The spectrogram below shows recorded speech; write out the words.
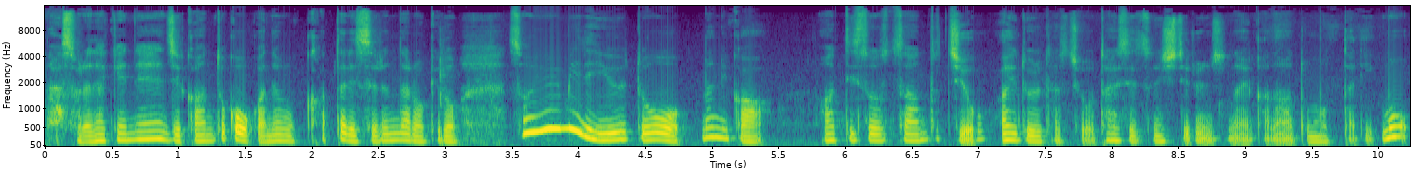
あそれだけね時間とかお金もかかったりするんだろうけどそういう意味で言うと何かアーティストさんたちをアイドルたちを大切にしてるんじゃないかなと思ったりも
